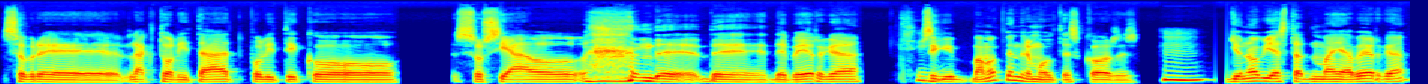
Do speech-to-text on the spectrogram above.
sobre l'actualitat político-social de, de, de Berga. Sí. O sigui, vam aprendre moltes coses. Mm. Jo no havia estat mai a Berga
